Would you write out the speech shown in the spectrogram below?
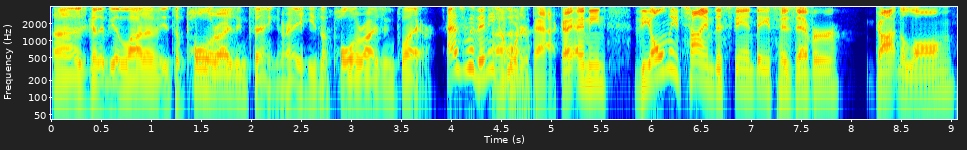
uh, there's going to be a lot of it's a polarizing thing, right? He's a polarizing player, as with any uh, quarterback. I, I mean, the only time this fan base has ever gotten along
